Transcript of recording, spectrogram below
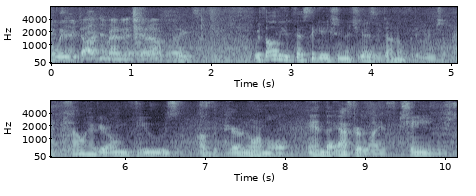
hopefully we document it. You know. Right. With all the investigation that you guys have done over the years, how have your own views of the paranormal and the afterlife changed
